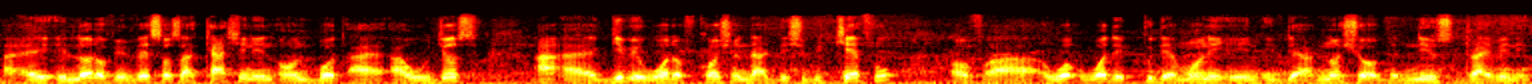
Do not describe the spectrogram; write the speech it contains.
uh, a, a, lot of investors are cashing in on. But I, I will just uh, uh, give a word of caution that they should be careful of uh, what, what they put their money in if they are not sure of the news driving it.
